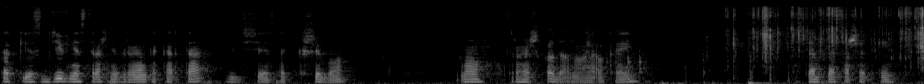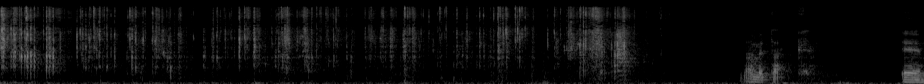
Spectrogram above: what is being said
Tak jest dziwnie, strasznie zrobiona ta karta. Widzicie, jest tak krzywo. No, trochę szkoda, no ale okej. Następne saszetki. Mamy tak. Y,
